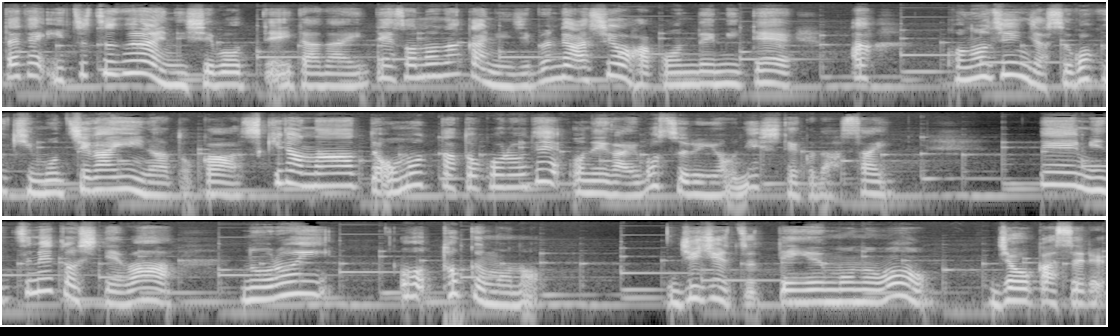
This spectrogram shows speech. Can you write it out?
だいたい5つぐらいに絞っていただいて、その中に自分で足を運んでみて、あ、この神社すごく気持ちがいいなとか、好きだなって思ったところでお願いをするようにしてください。で、3つ目としては、呪いを解くもの、呪術っていうものを浄化する。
